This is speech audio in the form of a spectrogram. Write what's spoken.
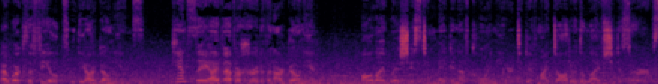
I work the fields with the Argonians. Can't say I've ever heard of an Argonian. All I wish is to make enough coin here to give my daughter the life she deserves.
